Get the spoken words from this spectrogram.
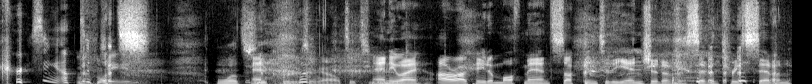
cruising altitude? What's, what's eh. your cruising altitude? Anyway, RIP to Mothman, sucked into the engine of a 737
